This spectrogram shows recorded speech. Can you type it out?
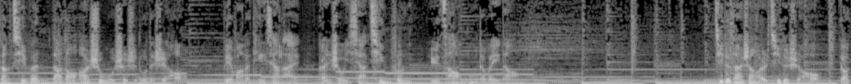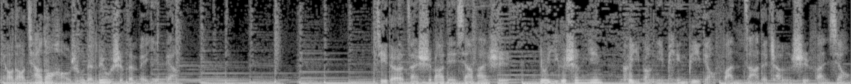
当气温达到二十五摄氏度的时候，别忘了停下来感受一下清风与草木的味道。记得戴上耳机的时候，要调到恰到好处的六十分贝音量。记得在十八点下班时，有一个声音可以帮你屏蔽掉繁杂的城市烦嚣。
